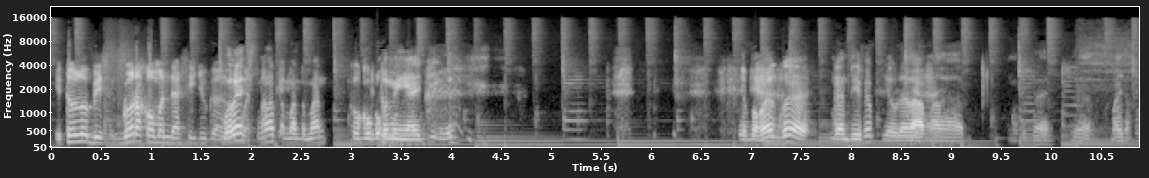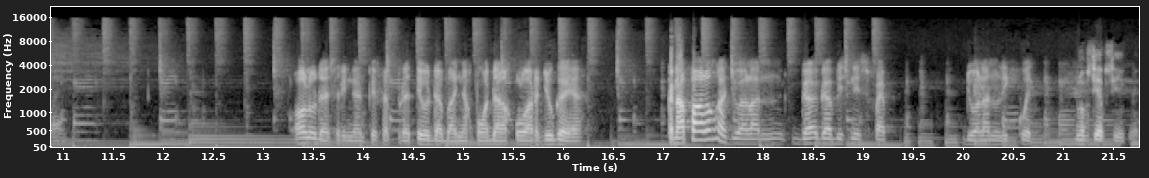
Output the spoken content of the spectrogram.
itu lu bisa gue rekomendasi juga boleh semua teman-teman kok gue bukan aja ya pokoknya Iya. gue ganti vape ya udah Iya. lama maksudnya ya banyak lagi oh lu udah sering ganti vape berarti udah banyak modal keluar juga ya kenapa lu nggak jualan gak, gak bisnis vape jualan liquid belum siap sih Vape.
